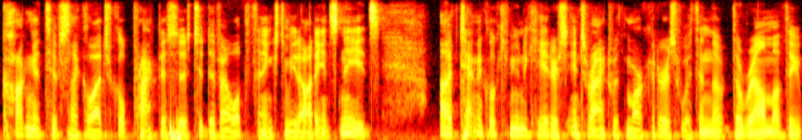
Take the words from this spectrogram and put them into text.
cognitive psychological practices to develop things to meet audience needs. uh, technical communicators interact with marketers within the, the realm of the,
